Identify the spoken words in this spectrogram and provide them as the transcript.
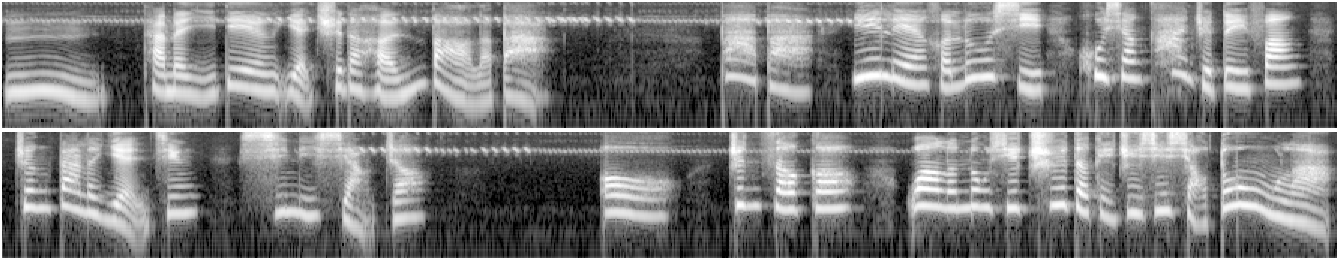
嗯，他们一定也吃得很饱了吧？”爸爸、伊莲和露西互相看着对方，睁大了眼睛。心里想着：“哦，真糟糕，忘了弄些吃的给这些小动物了。”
